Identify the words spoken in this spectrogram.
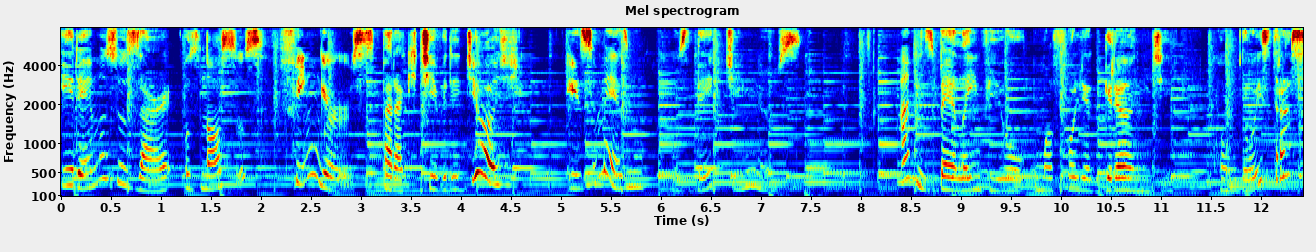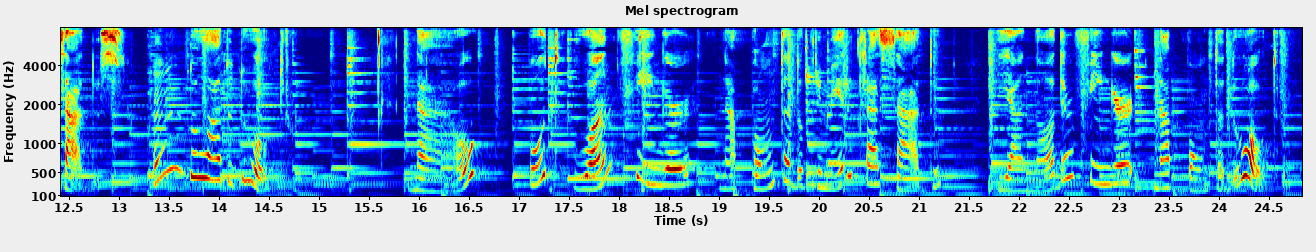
iremos usar os nossos fingers para a activity de hoje. Isso mesmo, os dedinhos. A Miss Bella enviou uma folha grande com dois traçados, um do lado do outro. Now, put one finger na ponta do primeiro traçado e another finger na ponta do outro.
